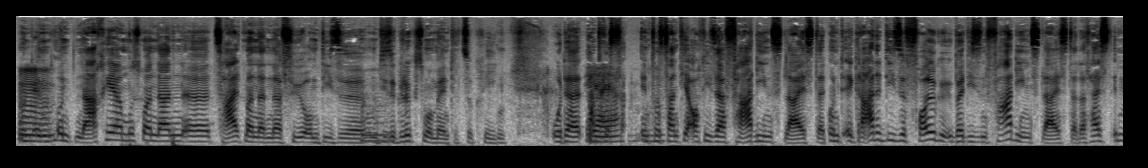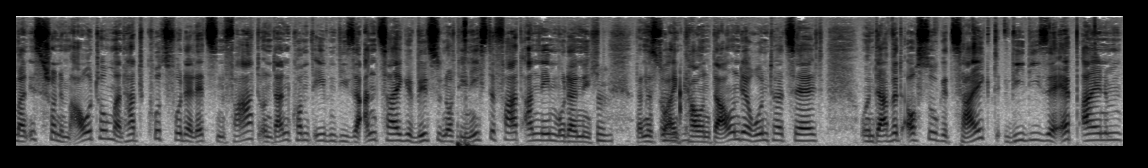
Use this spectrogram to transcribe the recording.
und, mhm. in, und nachher muss man dann, äh, zahlt man dann dafür, um diese, mhm. um diese Glücksmomente zu kriegen. Oder ja, interess ja. Mhm. interessant ja auch dieser Fahrdienstleister. Und äh, gerade diese Folge über diesen Fahrdienstleister. Das heißt, man ist schon im Auto, man hat kurz vor der letzten Fahrt und dann kommt eben diese Anzeige, willst du noch die nächste Fahrt annehmen oder nicht? Mhm. Dann ist so ein mhm. Countdown, der runterzählt. Und da wird auch so gezeigt, wie diese App einem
